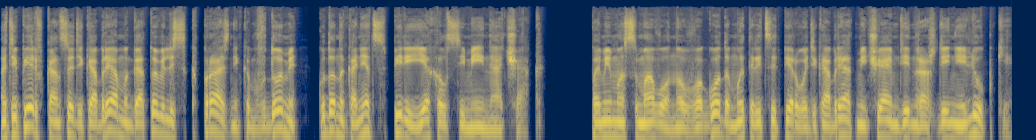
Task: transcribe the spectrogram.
А теперь, в конце декабря, мы готовились к праздникам в доме, куда, наконец, переехал семейный очаг. Помимо самого Нового года, мы 31 декабря отмечаем день рождения Любки,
